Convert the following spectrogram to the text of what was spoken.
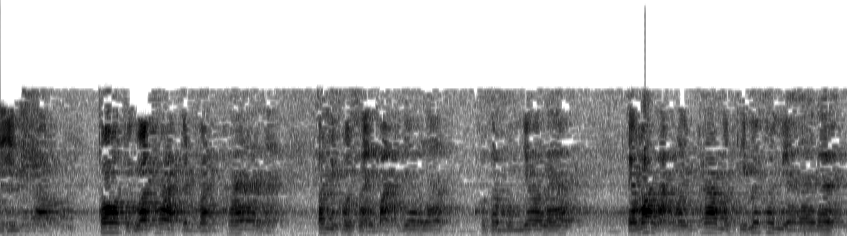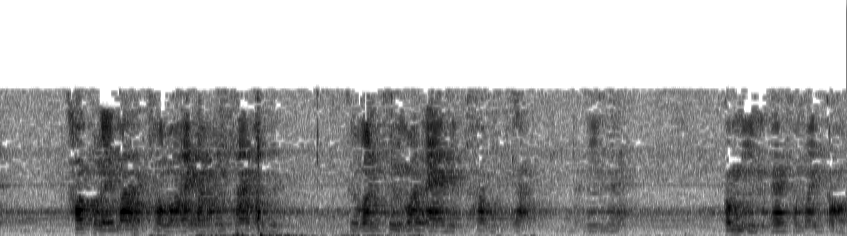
นี้นะครับ ก็ถือว่าถ้าเป็นวันพระน่ะต้องมีคนใส่บาตรเยอะแล้ว คนทำบุญเยอะแล้ว แต่ว่าหลังวันพระบางทีไม่ค่อยมีอะไรเลยเขาก็เลยว่าถวายหลังวันพระวันหนึ่งคือวันขึ้นว่าแรงหนึ่งค่ำนะครับนี้นะ ก็มีเหมือนกันสมัยก่อน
